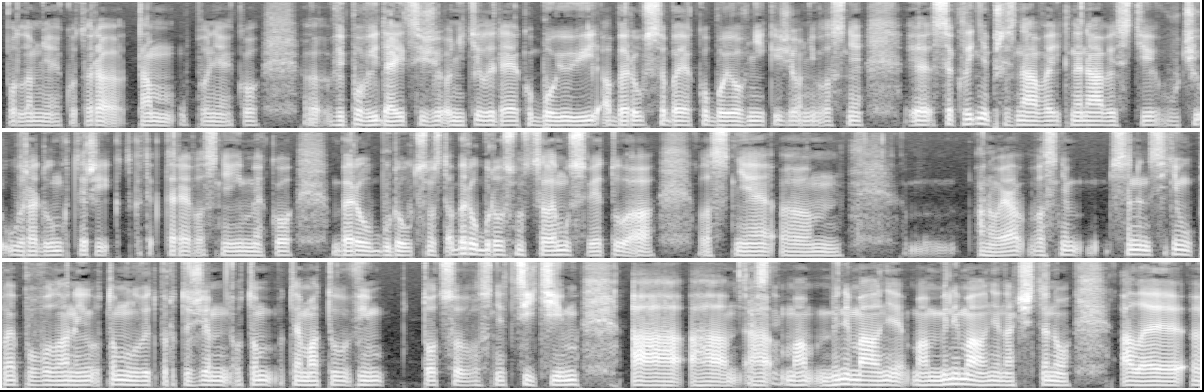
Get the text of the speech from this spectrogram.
podle mě jako teda tam úplně jako eh, vypovídající, že oni ti lidé jako bojují a berou sebe jako bojovníky, že oni vlastně se klidně přiznávají k nenávisti vůči úradům, kteří, které vlastně jim jako berou budoucnost budoucnost a berou budoucnost celému světu a vlastně um, ano, já vlastně se necítím úplně povolaný o tom mluvit, protože o tom tématu vím to, co vlastně cítím a, a, a mám, minimálně, mám minimálně načteno, ale uh,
